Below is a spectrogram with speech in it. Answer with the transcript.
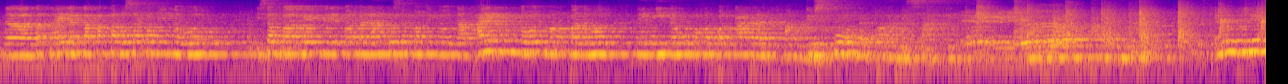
na dahil nagtapat ako sa Panginoon, isang bagay na pinagmamalaan ko sa Panginoon na kahit nung noon mga panahon na hindi na ako makapag-aral, ang Diyos ko ang nagpaaral sa akin. Ano din,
